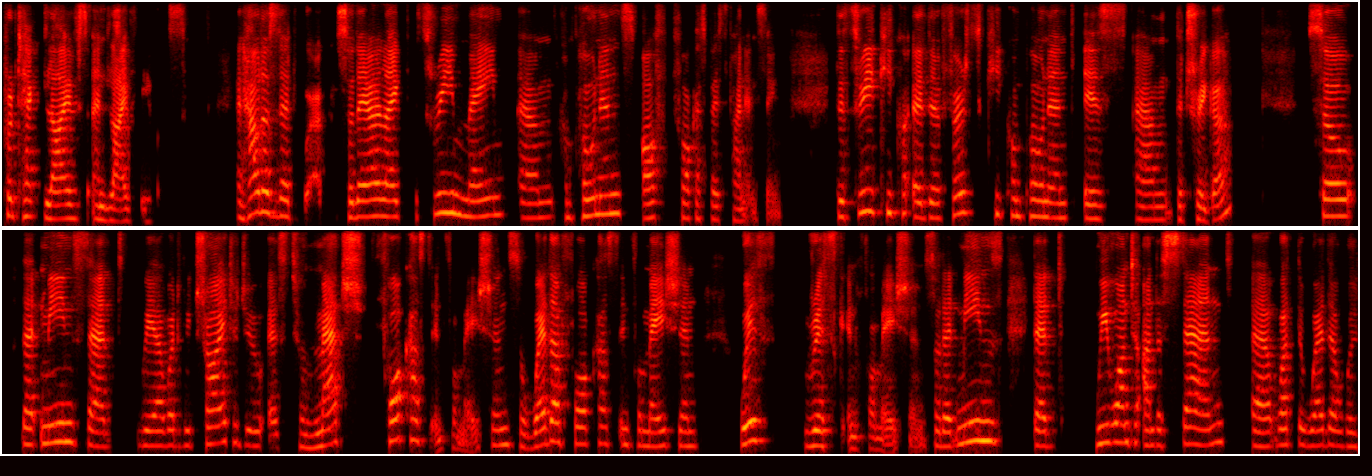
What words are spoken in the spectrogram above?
protect lives and livelihoods. And how does that work? So there are like three main um, components of forecast-based financing. The three key, uh, the first key component is um, the trigger. So that means that we are what we try to do is to match forecast information, so weather forecast information with risk information. So that means that we want to understand uh, what the weather will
